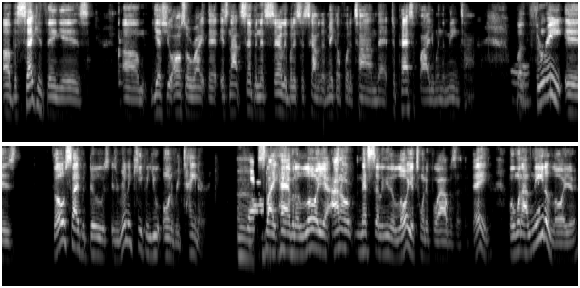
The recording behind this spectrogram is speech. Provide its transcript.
Uh, the second thing is, um, yes, you're also right that it's not simping necessarily, but it's just kind of to make up for the time that to pacify you in the meantime. Yeah. But three is those type of dudes is really keeping you on a retainer. Mm. Yeah. It's like having a lawyer. I don't necessarily need a lawyer 24 hours of the day, but when I need a lawyer,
